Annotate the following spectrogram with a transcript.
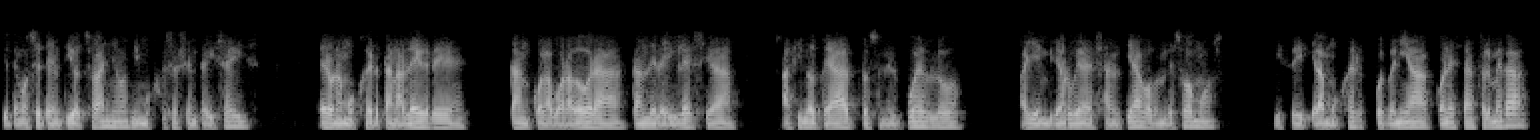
yo tengo 78 años, mi mujer 66, era una mujer tan alegre, tan colaboradora, tan de la iglesia, haciendo teatros en el pueblo, ahí en Villarrubia de Santiago, donde somos. Dice, y la mujer pues venía con esta enfermedad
